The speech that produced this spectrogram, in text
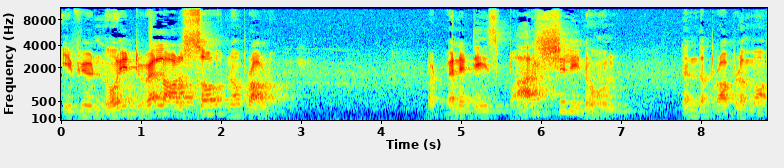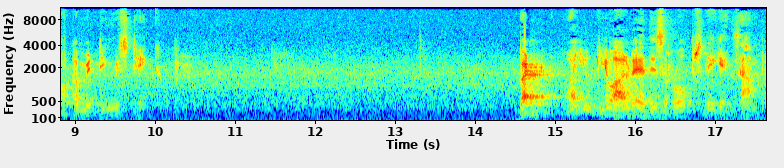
If you know it well, also, no problem. But when it is partially known, then the problem of committing mistake. But why you give always this rope snake example?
